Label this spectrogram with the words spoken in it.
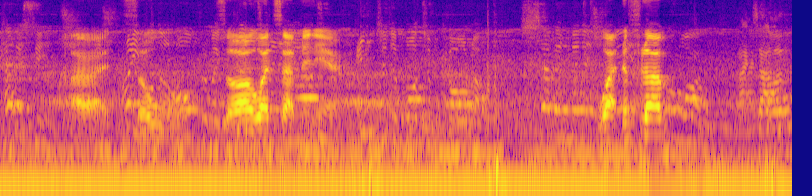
Perisic. Alright, so- on the hole from a so what's happening here? Into the bottom corner. Seven minutes. What, the remaining flub? for one. Thanks, Alan.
